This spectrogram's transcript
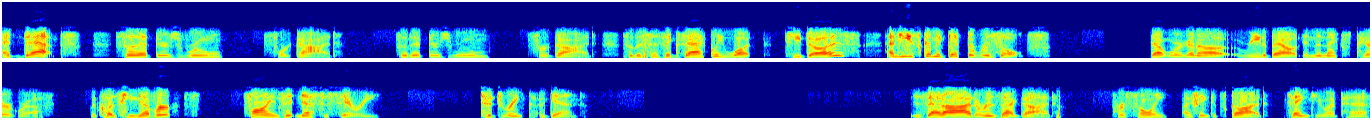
at depth so that there's room for God. So that there's room for God. So this is exactly what he does, and he's going to get the results that we're going to read about in the next paragraph because he never finds it necessary to drink again. Is that odd or is that God? Personally, I think it's God. Thank you. I pass.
